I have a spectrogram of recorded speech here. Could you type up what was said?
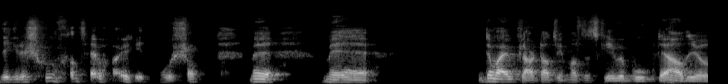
digresjon, at det var jo litt morsomt med, med Det var jo klart at vi måtte skrive bok. Det hadde jo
